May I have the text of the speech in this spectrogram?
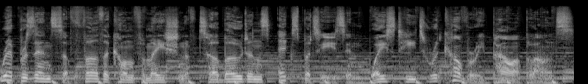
represents a further confirmation of Turboden's expertise in waste heat recovery power plants.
